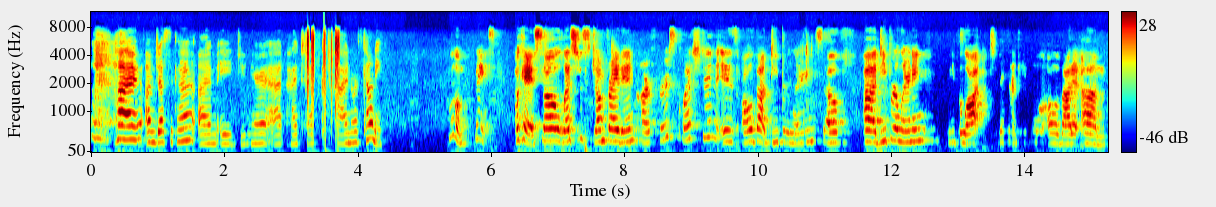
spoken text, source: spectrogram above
Hi, I'm Jessica. I'm a junior at High Tech High North County. Cool, thanks. Okay, so let's just jump right in. Our first question is all about deeper learning. So uh, deeper learning means a lot to different people, all about it. Um,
